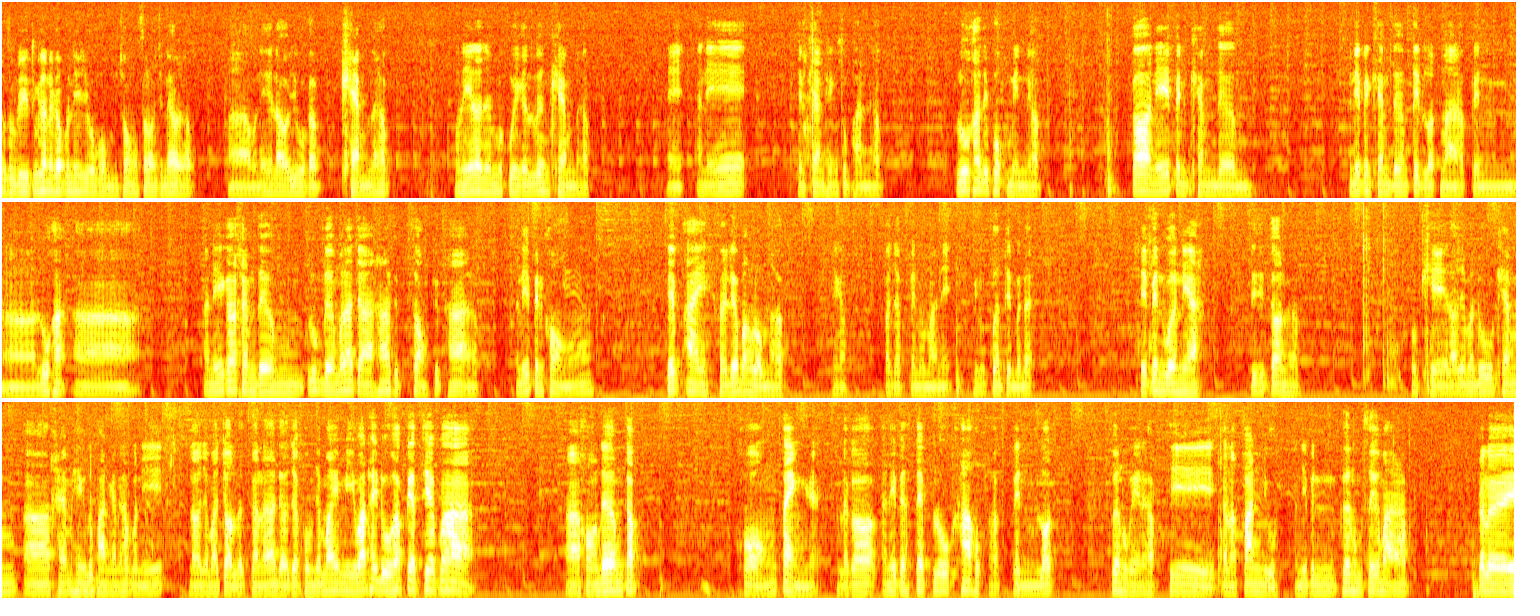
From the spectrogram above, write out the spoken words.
ก็สวัสดีทุกท่านนะครับวันนี้อยู่กับผมช่องสลองชาแนลนะครับอ่าวันนี้เราอยู่กับแคมนะครับ วันนี้เราจะมาคุยกันเรื่องแคมนะครับนี่อันนี้เป็นแคมเพลงสุพรรณนะครับลูกค้าที่พกมิลนครับ ก็อันนี้เป็นแคมเดิม อันนี้เป็นแคมเดิมติดรถมาครับเป็นอ่าลูกค้าอ่าอันนี้ก็แคมเดิมลูกเดิมก็น่าจะห้าสิบสองจุดห้าครับ อันนี้เป็นของเว็บไอไฟเลี้ยวบังลมนะครับนี่ครับ ก็จะเป็นประมาณนี้ มีลูกปืนติดมาด้วยนี่เป็นเวอร์เนียดิจิตอลครับ โอเค เราจะมาดูแคมแคมเฮงสุพรรณกันครับ วันนี้เราจะมาจอดลึกกันแล้ว เดี๋ยวจะผมจะไม่มีวัดให้ดูครับ เปรียบเทียบว่าอของเดิมกับของแต่งเนี่ยแล้วก็อันนี้เป็นสเต็ปลูก 56 ครับ เป็นรถเพื่อนผมเองนะครับ ที่กำลังฟันอยู่ อันนี้เป็นเพื่อนผมซื้อมาครับ ก็เลย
